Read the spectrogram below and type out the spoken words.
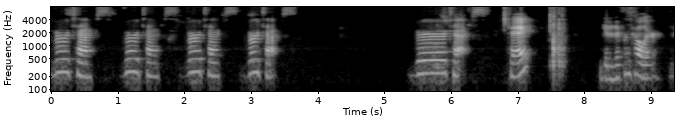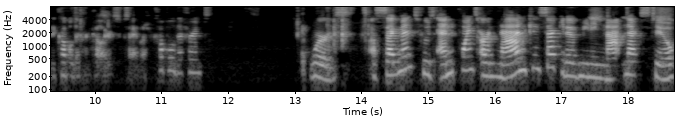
vertex, vertex, vertex, vertex, vertex. Okay? Get a different color. Get a couple different colors because I have a couple different words. A segment whose endpoints are non-consecutive, meaning not next to,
